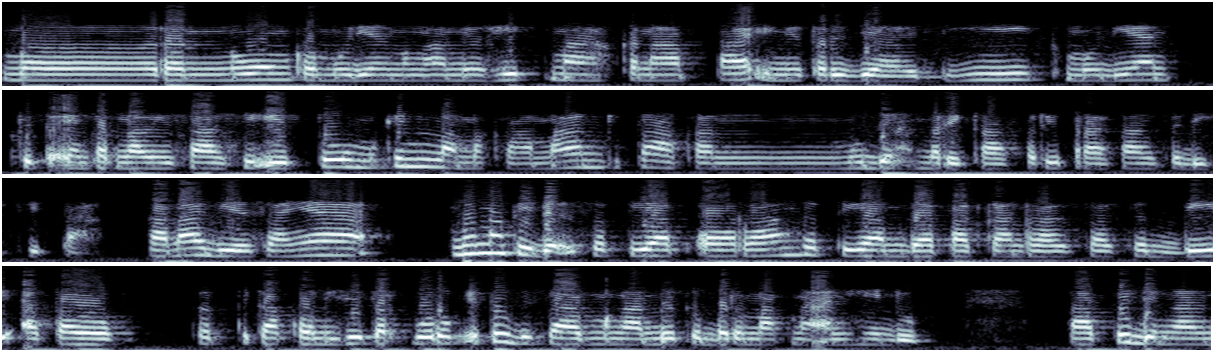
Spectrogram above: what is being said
merenung, kemudian mengambil hikmah kenapa ini terjadi, kemudian kita internalisasi itu mungkin lama-kelamaan kita akan mudah merecovery perasaan sedih kita. Karena biasanya memang tidak setiap orang ketika mendapatkan rasa sedih atau ketika kondisi terpuruk itu bisa mengambil kebermaknaan hidup. Tapi dengan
